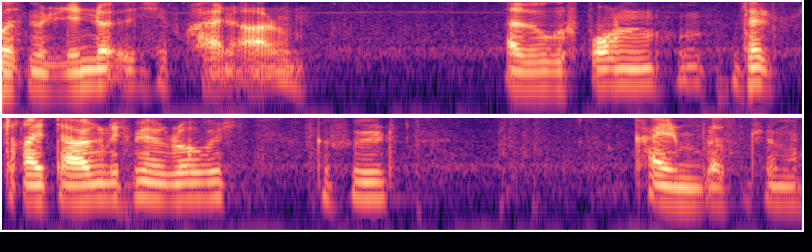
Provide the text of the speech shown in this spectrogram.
Und was mit Linda ist, ich habe keine Ahnung. Also gesprochen seit drei Tagen nicht mehr, glaube ich, gefühlt. Keinen blassen Schimmer.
